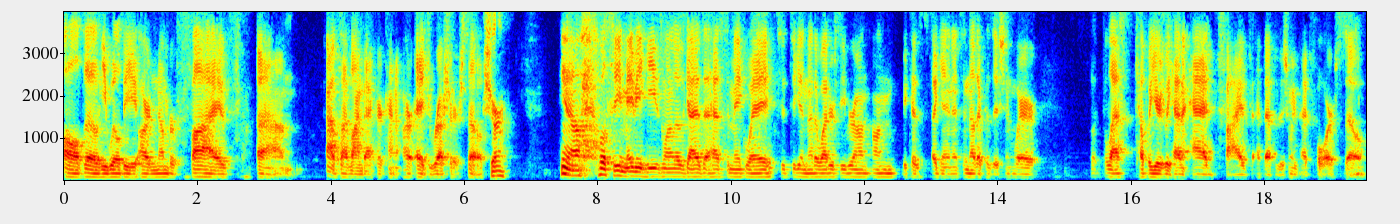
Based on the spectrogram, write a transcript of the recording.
Although he will be our number five um, outside linebacker, kind of our edge rusher. So sure, you know, we'll see. Maybe he's one of those guys that has to make way to, to get another wide receiver on on because again, it's another position where the last couple years we haven't had five at that position. We've had four. So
